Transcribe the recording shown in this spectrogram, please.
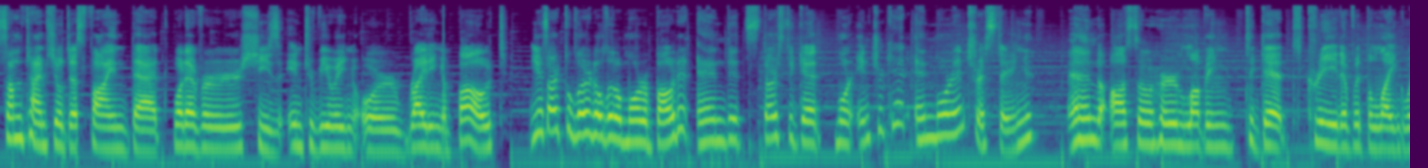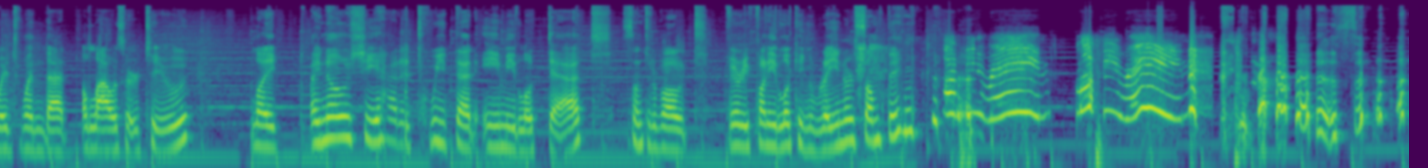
sometimes you'll just find that whatever she's interviewing or writing about, you start to learn a little more about it and it starts to get more intricate and more interesting and also her loving to get creative with the language when that allows her to. Like, I know she had a tweet that Amy looked at, something about very funny looking rain or something. Fluffy rain, fluffy rain. yes,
